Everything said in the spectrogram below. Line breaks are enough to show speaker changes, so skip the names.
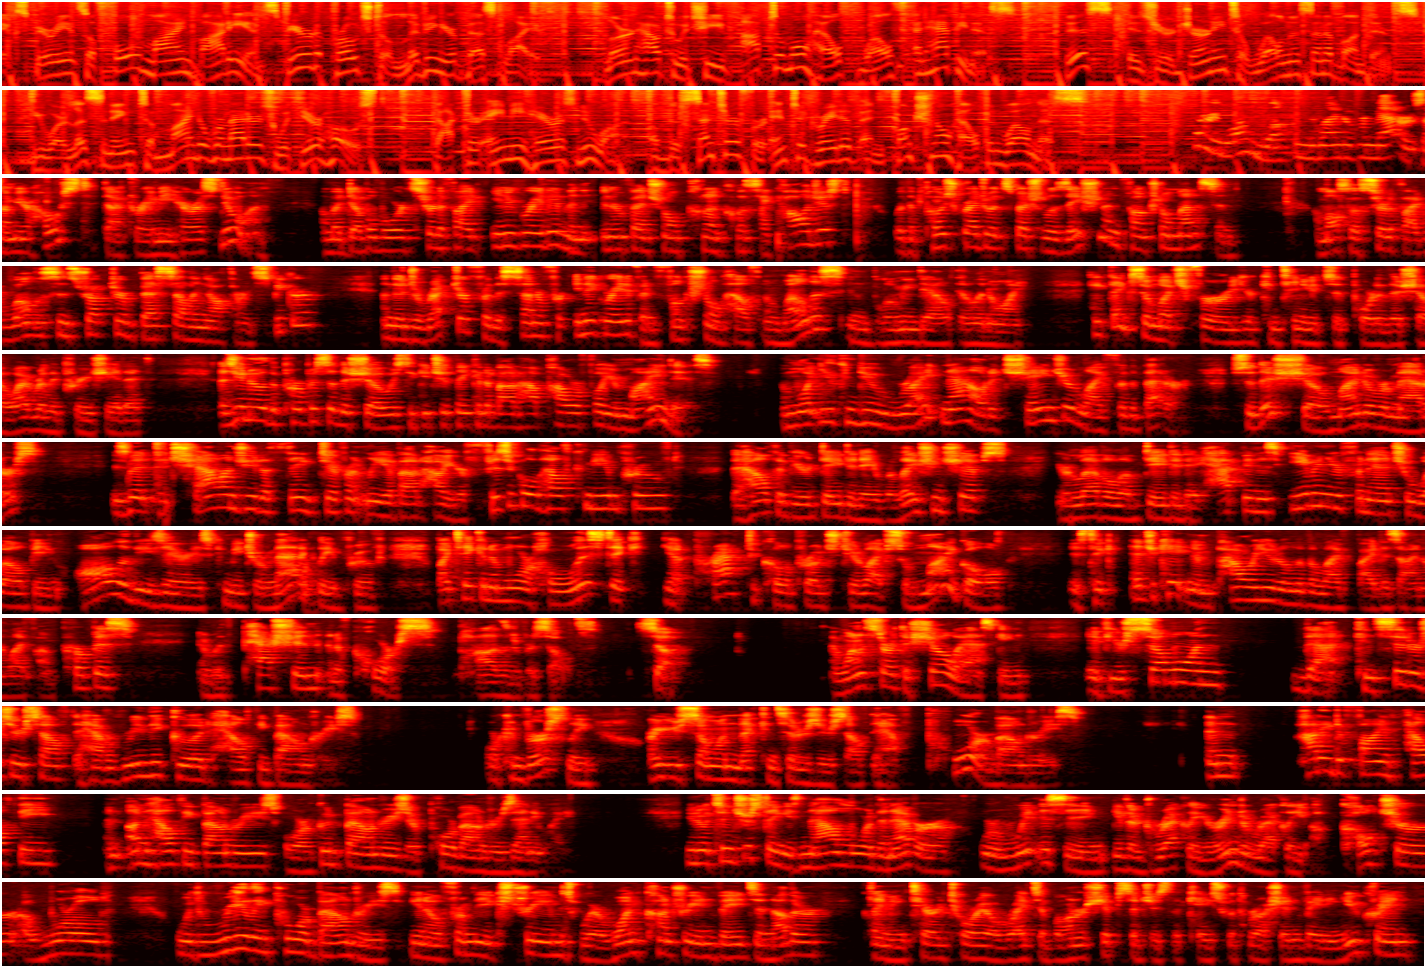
Experience a full mind, body, and spirit approach to living your best life. Learn how to achieve optimal health, wealth, and happiness. This is your journey to wellness and abundance. You are listening to Mind Over Matters with your host, Dr. Aimee Harris Nuwan of the Center for Integrative and Functional Health and Wellness.
Hello, everyone. Welcome to Mind Over Matters. I'm your host, Dr. Aimee Harris Nuwan. I'm a double board certified integrative and interventional clinical psychologist with a postgraduate specialization in functional medicine. I'm also a certified wellness instructor, best-selling author and speaker, and the director for the Center for Integrative and Functional Health and Wellness in Bloomingdale, Illinois. Hey, thanks so much for your continued support of the show. I really appreciate it. As you know, the purpose of the show is to get you thinking about how powerful your mind is and what you can do right now to change your life for the better. So, this show, Mind Over Matters, is meant to challenge you to think differently about how your physical health can be improved, the health of your day to day relationships, your level of day to day happiness, even your financial well being. All of these areas can be dramatically improved by taking a more holistic yet practical approach to your life. So, my goal is to educate and empower you to live a life by design, a life on purpose and with passion, and of course, positive results. So, I want to start the show asking if you're someone that considers yourself to have really good, healthy boundaries? Or conversely, are you someone that considers yourself to have poor boundaries? And how do you define healthy and unhealthy boundaries, or good boundaries, or poor boundaries anyway? You know, what's interesting is now more than ever, we're witnessing, either directly or indirectly, a culture, a world with really poor boundaries, you know, from the extremes where one country invades another claiming territorial rights of ownership, such as the case with Russia invading Ukraine,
